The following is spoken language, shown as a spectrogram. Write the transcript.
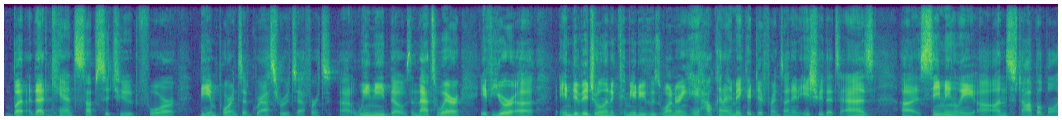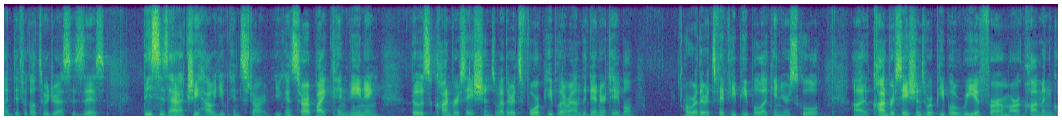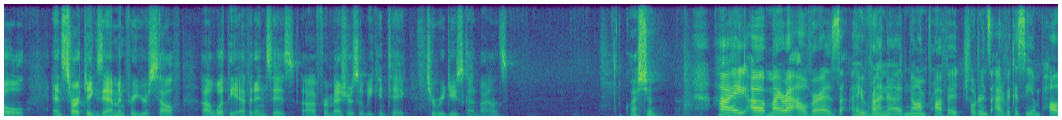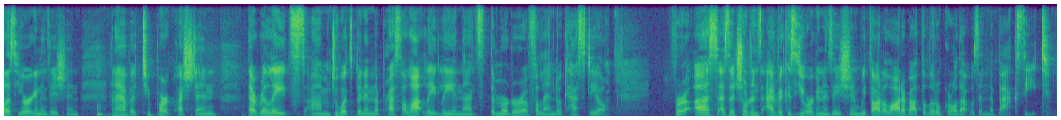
but that can't substitute for the importance of grassroots efforts. Uh, we need those, and that's where if you're an individual in a community who's wondering, hey, how can I make a difference on an issue that's as uh, seemingly uh, unstoppable and difficult to address as this, this is actually how you can start. You can start by convening those conversations, whether it's four people around the dinner table or whether it's 50 people like in your school, uh, conversations where people reaffirm our common goal and start to examine for yourself uh, what the evidence is uh, for measures that we can take to reduce gun violence. Question. Hi, uh, Myra Alvarez. I run a nonprofit children's advocacy and policy organization, and I have a two part question that relates um, to what's been in the press a lot lately, and that's the murder of Philando Castile. For us as a children's advocacy organization, we thought a lot about the little girl that was in the back seat.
